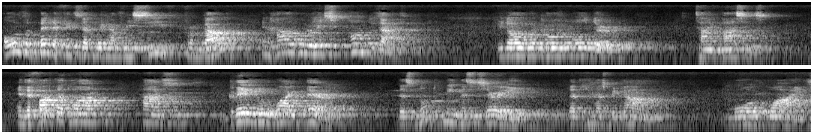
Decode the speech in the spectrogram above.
all the benefits that we have received from God and how we respond to that. You know, we grow older, time passes, and the fact that one has gray or white hair does not mean necessarily that he has become more wise,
